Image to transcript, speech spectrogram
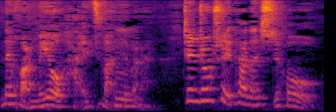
那会儿没有孩子嘛，对吧？真宗睡他的时候，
